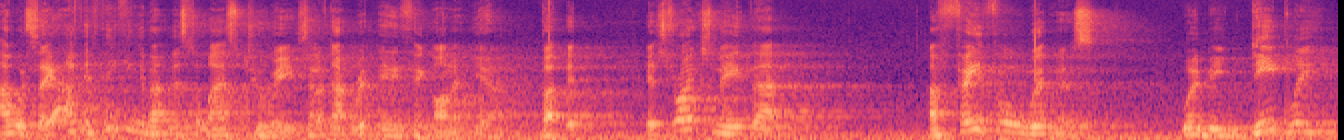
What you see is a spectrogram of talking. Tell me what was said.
I would say, I've been thinking about this the last two weeks, and I've not written anything on it yet, but it, it strikes me that a faithful witness would be deeply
